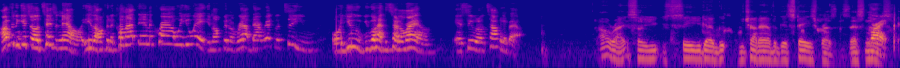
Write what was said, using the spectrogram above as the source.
I'm gonna get your attention now. Either I'm gonna come out there in the crowd where you at and I'm gonna rap directly to you, or you you gonna have to turn around and see what I'm talking about. All right. So you see, you got good. You try to have a good stage presence. That's nice. Right.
